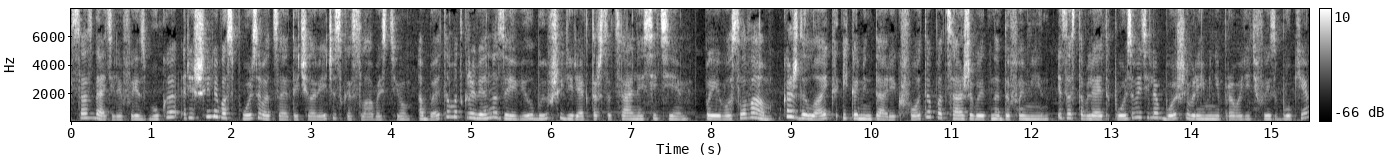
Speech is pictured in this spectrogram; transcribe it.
Создатели Фейсбука решили воспользоваться этой человеческой слабостью. Об этом откровенно заявил бывший директор социальной сети. По его словам, каждый лайк и комментарий к фото подсаживает на дофамин и заставляет пользователя больше времени проводить в Фейсбуке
